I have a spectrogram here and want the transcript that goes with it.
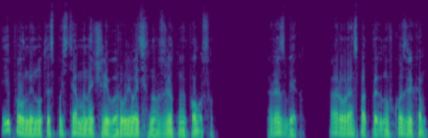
и полминуты спустя мы начали выруливать на взлетную полосу. Разбег. Пару раз подпрыгнув козликом,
